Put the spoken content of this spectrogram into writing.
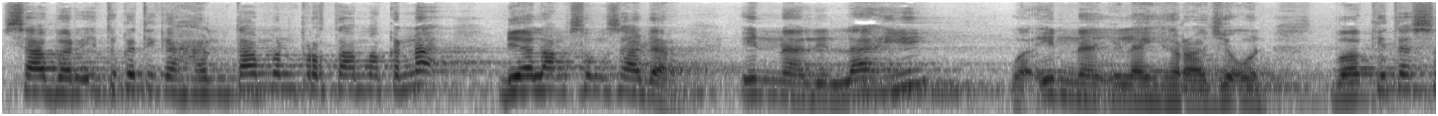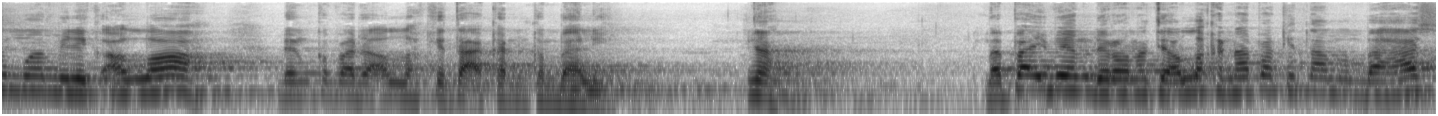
Sabar itu ketika hantaman pertama kena dia langsung sadar inna lillahi wa inna ilaihi rajiun bahwa kita semua milik Allah dan kepada Allah kita akan kembali. Nah, Bapak Ibu yang dirahmati Allah, kenapa kita membahas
